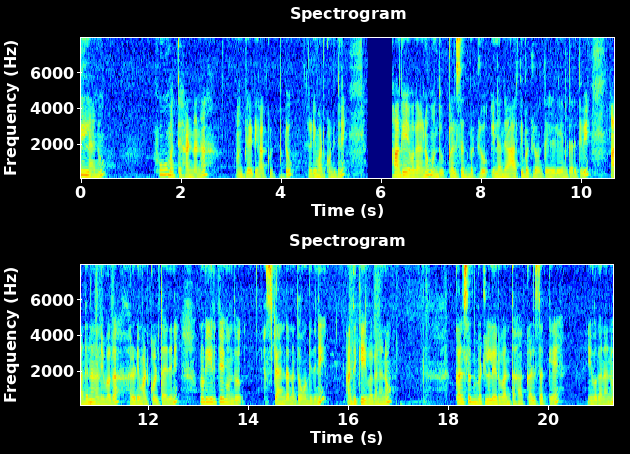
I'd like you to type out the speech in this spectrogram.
ಇಲ್ಲಿ ನಾನು ಹೂ ಮತ್ತು ಹಣ್ಣನ್ನು ಒಂದು ಪ್ಲೇಟಿಗೆ ಹಾಕಿಬಿಟ್ಟು ರೆಡಿ ಮಾಡ್ಕೊಂಡಿದ್ದೀನಿ. ಹಾಗೆ ಇವಾಗ ನಾನು ಒಂದು ಕಳಸದ ಬಟ್ಲು, ಇಲ್ಲಾಂದರೆ ಆರತಿ ಬಟ್ಲು ಅಂತ ಹೇಳಿ ಏನು ಕರಿತೀವಿ, ಅದನ್ನು ನಾನು ಇವಾಗ ರೆಡಿ ಮಾಡ್ಕೊಳ್ತಾ ಇದ್ದೀನಿ. ನೋಡಿ, ಈ ರೀತಿಯಾಗಿ ಒಂದು ಸ್ಟ್ಯಾಂಡನ್ನು ತೊಗೊಂಡಿದ್ದೀನಿ. ಅದಕ್ಕೆ ಇವಾಗ ನಾನು ಕಳಸದ ಬಟ್ಲಲ್ಲಿರುವಂತಹ ಕಳಸಕ್ಕೆ ಇವಾಗ ನಾನು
